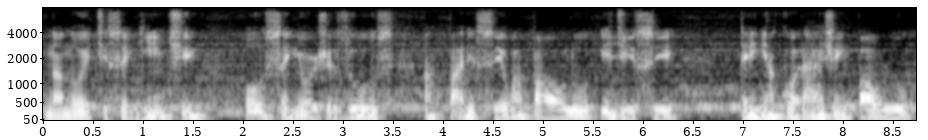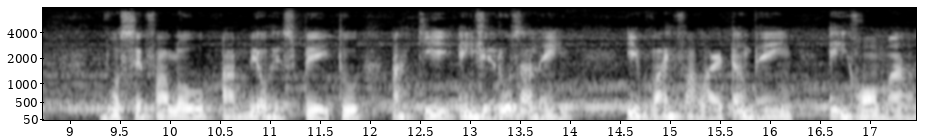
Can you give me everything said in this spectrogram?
Na noite seguinte, o Senhor Jesus apareceu a Paulo e disse: Tenha coragem, Paulo. Você falou a meu respeito aqui em Jerusalém e vai falar também em Roma.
